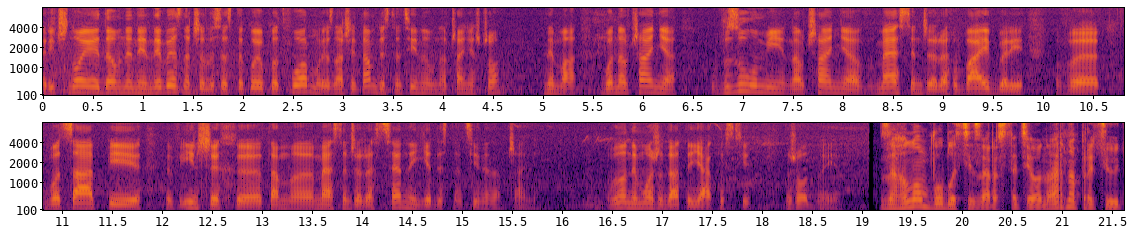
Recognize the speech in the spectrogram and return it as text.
річної давнини не визначилися з такою платформою, значить там дистанційного навчання що нема. Бо навчання в Zoom, навчання в месенджерах, в Viber, в WhatsApp, в інших е, там е, месенджерах це не є дистанційне навчання. Воно не може дати якості жодної. Загалом в області зараз стаціонарно працюють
